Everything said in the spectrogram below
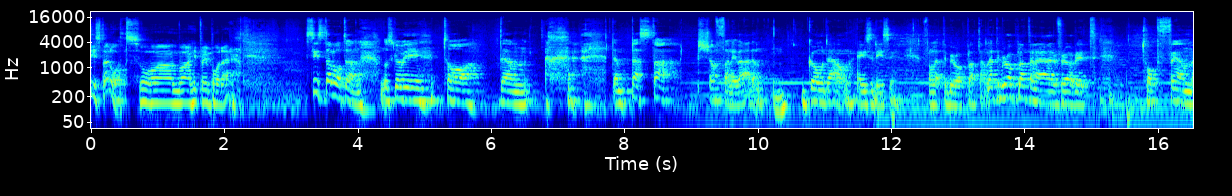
Sista låt. Så vad hittar vi på där? Sista låten. Då ska vi ta den, den bästa shuffen i världen. Go Down, AC/DC från Let It Be Rock-plattan. Let It Be Rock-plattan är för övrigt topp fem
